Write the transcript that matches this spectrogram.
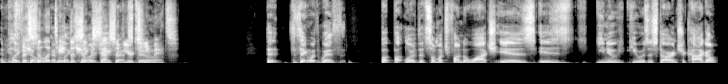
And play killer- and facilitate the success of your too. teammates. The the thing with with Butler that's so much fun to watch is is you knew he was a star in Chicago,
